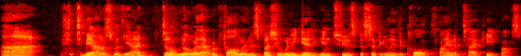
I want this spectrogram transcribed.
Uh, to be honest with you, I don't know where that would fall in, especially when you get into specifically the cold climate type heat pumps.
